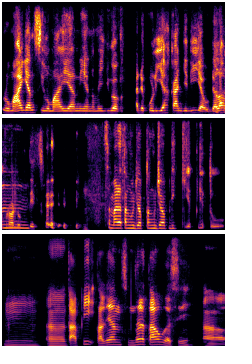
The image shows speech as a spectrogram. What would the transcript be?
Lumayan sih, lumayan. Ya namanya juga ada kuliah kan, jadi ya udahlah Mm-mm. produktif. Sama ada tanggung jawab-tanggung jawab dikit gitu. Hmm, eh, tapi kalian sebenarnya tahu gak sih eh,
